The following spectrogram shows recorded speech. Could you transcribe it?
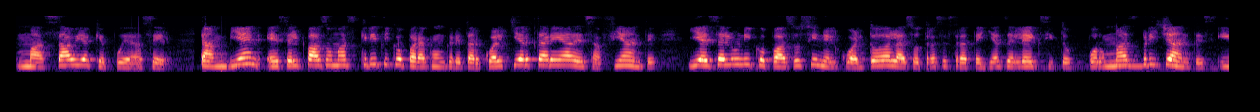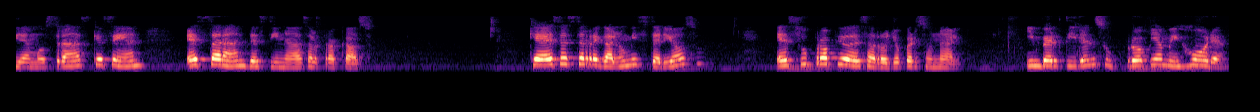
más sabia que pueda hacer. También es el paso más crítico para concretar cualquier tarea desafiante y es el único paso sin el cual todas las otras estrategias del éxito, por más brillantes y demostradas que sean, estarán destinadas al fracaso. ¿Qué es este regalo misterioso? Es su propio desarrollo personal, Invertir en su propia mejora,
